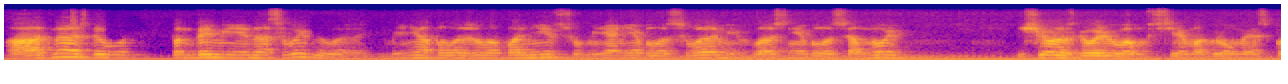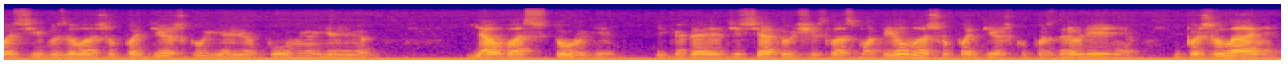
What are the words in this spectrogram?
А однажды вот пандемия нас выбила, меня положила в больницу, меня не было с вами, вас не было со мной. Еще раз говорю вам всем огромное спасибо за вашу поддержку, я ее помню, я ее я в восторге. И когда я 10 числа смотрел вашу поддержку, поздравления и пожелания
